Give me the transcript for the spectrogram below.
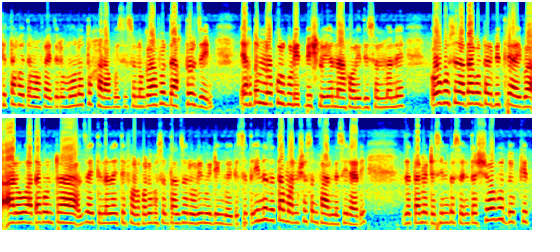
কেতা হইতাম আপনার তোর মনও তো খারাপ হয়েছে সোনোগ্রাফার ডাক্তার যেন একদম নকুর গুড়িত বিষ লইয়া না করে দিছন মানে ও কৈছেন আধা ঘণ্টার ভিতরে আইবা আর ও আধা ঘণ্টা যাইতে না যাইতে ফোন করে কৈছেন তার জরুরি মিটিং হয়ে গেছে। তো ইনে যেটা মানুষ আছেন ফার্মেসির আরে যেটা মেডিসিন বেছেন তা সব দুঃখিত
